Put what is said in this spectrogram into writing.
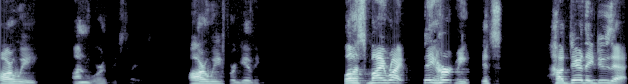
Are we unworthy slaves? Are we forgiving? Well, it's my right. They hurt me. It's how dare they do that?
